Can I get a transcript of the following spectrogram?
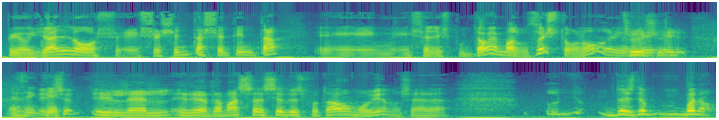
pero ya en los eh, 60, 70 eh, se disputaba en baloncesto, ¿no? Sí, Eh, sí. eh, es decir que- y el- además se- disputaba muy bien. O sea, desde, bueno,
